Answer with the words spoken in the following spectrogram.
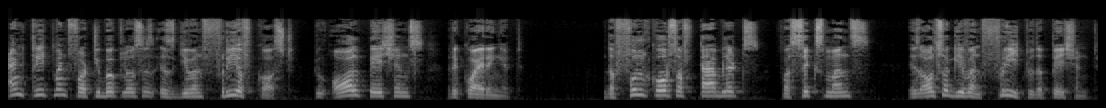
and treatment for tuberculosis is given free of cost to all patients requiring it. The full course of tablets for six months is also given free to the patient.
